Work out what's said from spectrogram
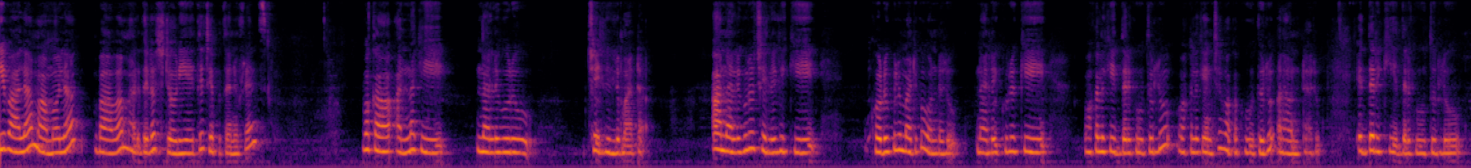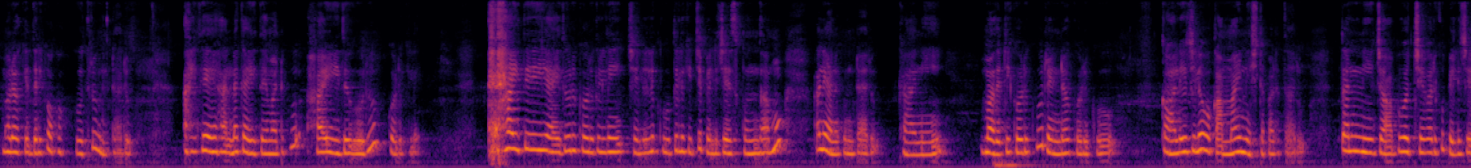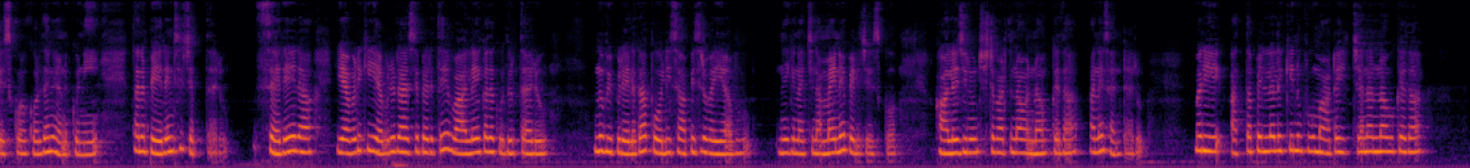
ఇవాళ మామూల బావ మరదలో స్టోరీ అయితే చెబుతాను ఫ్రెండ్స్. ఒక అన్నకి నలుగురు చెల్లెళ్ళు మాట. ఆ నలుగురు చెల్లెలికి కొడుకులు మటుకు ఉండరు. నలుగురికి ఒకరికి ఇద్దరు కూతుళ్ళు ఒకరికి ఎంచి ఒక కూతురు అలా ఉంటారు. ఇద్దరికి ఇద్దరు కూతుళ్ళు మరొక ఇద్దరికి ఒక్కొక్క కూతురు ఉంటారు. అయితే అన్నకి అయితే మటుకు ఐదుగురు కొడుకులే. అయితే ఈ ఐదుగురు కొడుకుల్ని చెల్లెలు కూతురికి ఇచ్చి పెళ్ళి చేసుకుందాము అని అనుకుంటారు. కానీ మొదటి కొడుకు రెండో కొడుకు కాలేజీలో ఒక అమ్మాయిని ఇష్టపడతారు. తన్ని జాబ్ వచ్చే వరకు పెళ్ళి చేసుకోకూడదని అనుకుని తన పేరెంట్స్కి చెప్తారు. సరేరా ఎవడికి ఎవడు రాసి పెడితే వాళ్ళే కదా కుదురుతారు. నువ్వు ఇప్పుడు ఎలాగా పోలీస్ ఆఫీసర్ అయ్యావు? నీకు నచ్చిన అమ్మాయినే పెళ్ళి చేసుకో. కాలేజీ నుంచి ఇష్టపడుతున్నావు అన్నావు కదా అనేసి అంటారు. మరి అత్త పిల్లలకి నువ్వు మాట ఇచ్చానన్నావు కదా?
